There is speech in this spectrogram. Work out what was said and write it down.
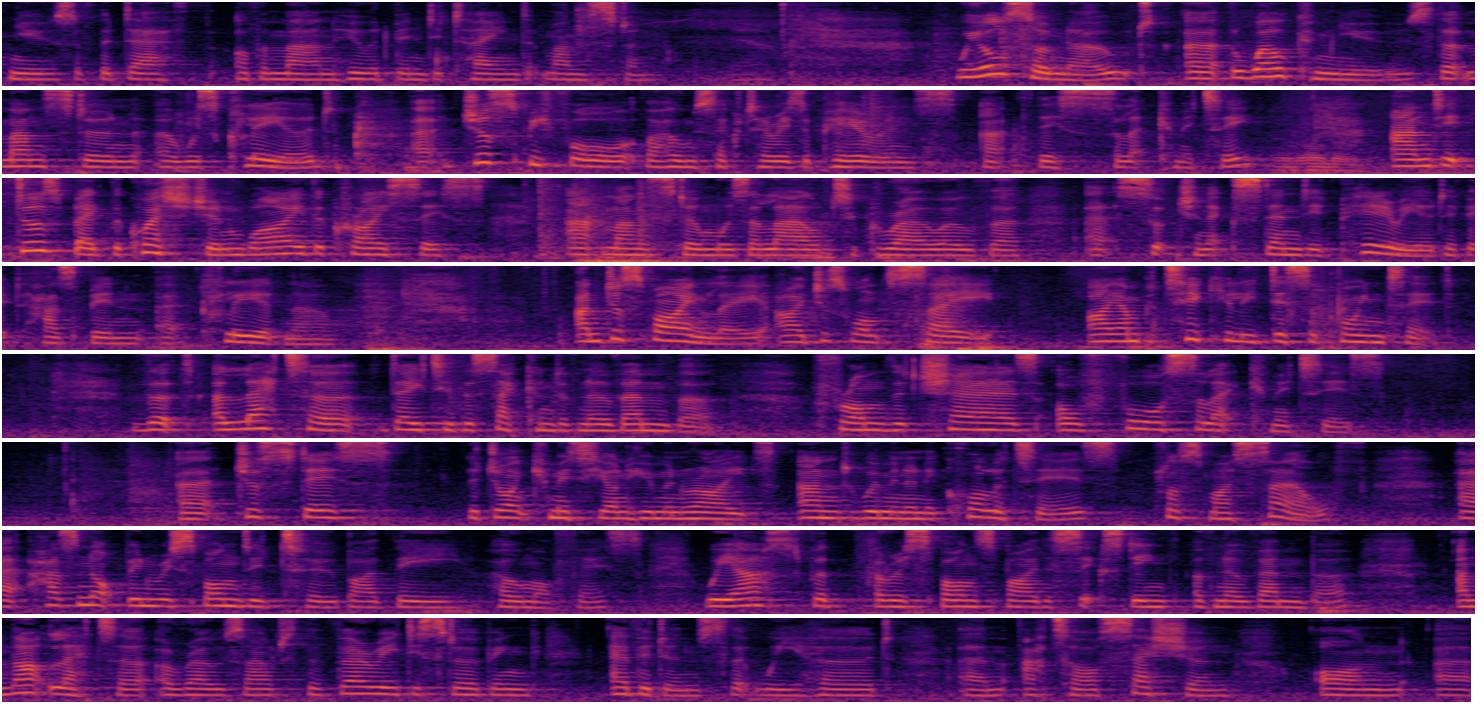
sad news of the death of a man who had been detained at Manston. We also note uh, the welcome news that Manston uh, was cleared uh, just before the Home Secretary's appearance at this select committee. And it does beg the question why the crisis at Manston was allowed to grow over uh, such an extended period if it has been uh, cleared now. And just finally, I just want to say I am particularly disappointed that a letter dated the 2nd of November from the chairs of four select committees uh, Justice, the Joint Committee on Human Rights, and Women and Equalities, plus myself, uh, has not been responded to by the Home Office. We asked for a response by the 16th of November, and that letter arose out of the very disturbing evidence that we heard um, at our session on uh,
